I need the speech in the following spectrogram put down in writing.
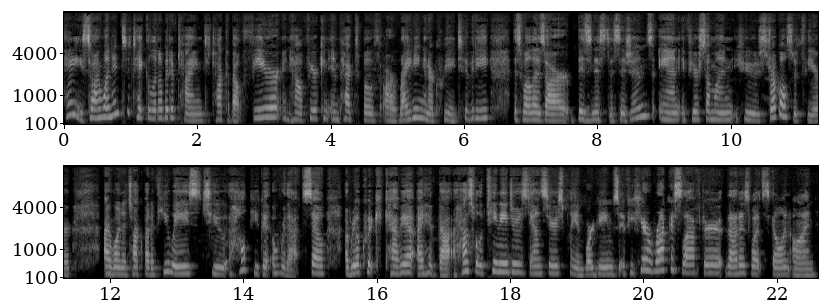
Hey, so I wanted to take a little bit of time to talk about fear and how fear can impact both our writing and our creativity, as well as our business decisions. And if you're someone who struggles with fear, I want to talk about a few ways to help you get over that. So, a real quick caveat I have got a house full of teenagers downstairs playing board games. If you hear raucous laughter, that is what's going on.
